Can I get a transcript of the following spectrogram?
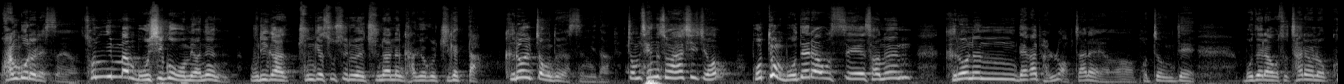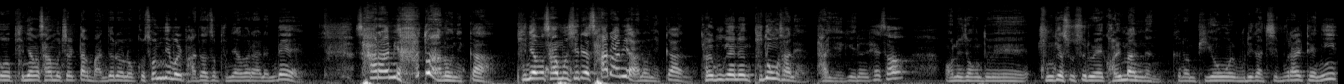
광고를 했어요. 손님만 모시고 오면은 우리가 중개 수수료에 준하는 가격을 주겠다. 그럴 정도였습니다. 좀 생소하시죠? 보통 모델하우스에서는 그러는 데가 별로 없잖아요. 보통 이제 모델하우스 차려놓고 분양 사무실 딱 만들어 놓고 손님을 받아서 분양을 하는데 사람이 하도 안 오니까 분양 사무실에 사람이 안 오니까 결국에는 부동산에 다 얘기를 해서 어느 정도의 중개 수수료에 걸맞는 그런 비용을 우리가 지불할 테니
